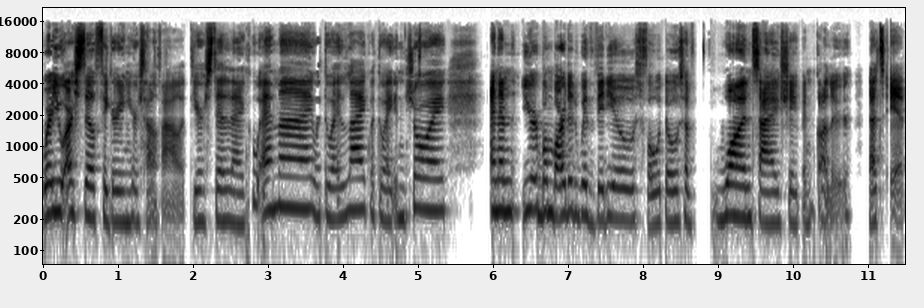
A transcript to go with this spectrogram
where you are still figuring yourself out. You're still like, who am I? What do I like? What do I enjoy? And then you're bombarded with videos, photos of one size, shape, and color. That's it.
